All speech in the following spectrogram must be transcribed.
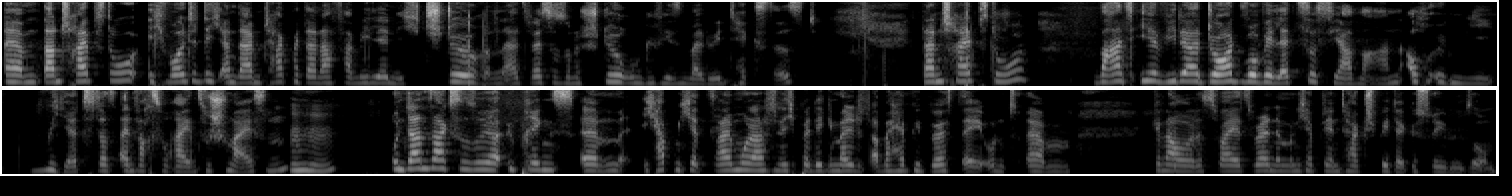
Ähm, dann schreibst du, ich wollte dich an deinem Tag mit deiner Familie nicht stören, als wärst du so eine Störung gewesen, weil du ihn textest. Dann schreibst du, wart ihr wieder dort, wo wir letztes Jahr waren? Auch irgendwie weird, das einfach so reinzuschmeißen. Mhm. Und dann sagst du so, ja, übrigens, ähm, ich habe mich jetzt drei Monate nicht bei dir gemeldet, aber Happy Birthday und ähm, genau, das war jetzt random und ich habe dir einen Tag später geschrieben, so.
